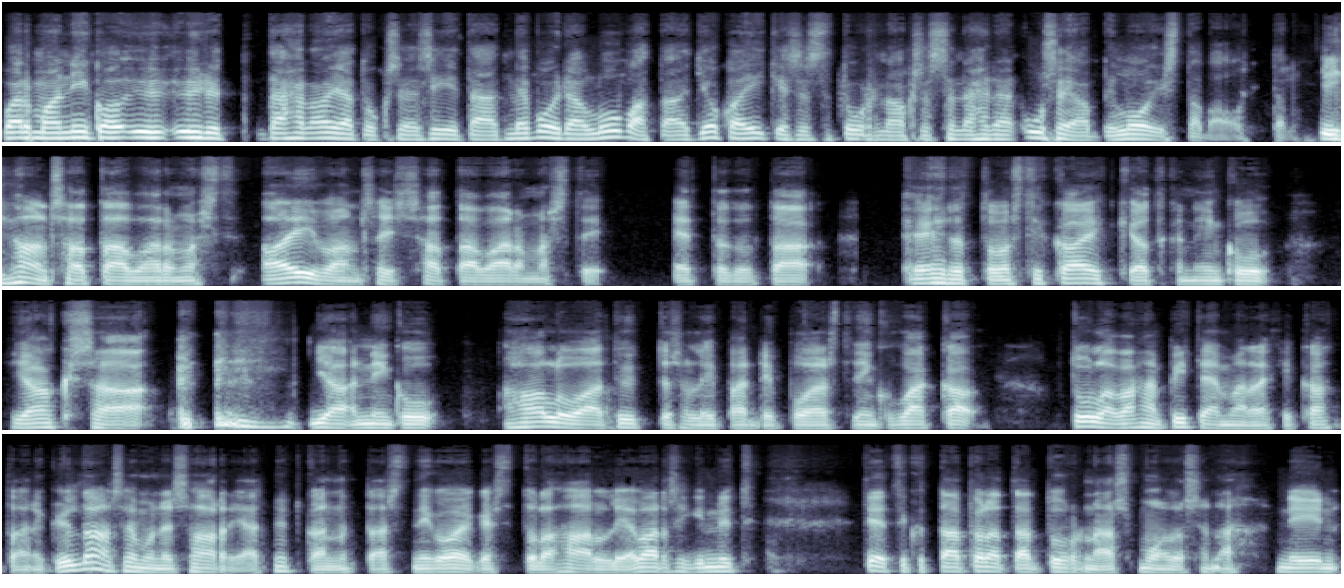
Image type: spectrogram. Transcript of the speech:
varmaan niin yhdyt tähän ajatukseen siitä, että me voidaan luvata, että joka ikisessä turnauksessa nähdään useampi loistava ottelu. Ihan sata varmasti, aivan siis sata varmasti, että tota, ehdottomasti kaikki, jotka niinku jaksaa ja niinku haluaa tyttösalibändin puolesta niinku vaikka tulla vähän pitemmällekin katsoa, niin kyllä tämä on semmoinen sarja, että nyt kannattaa sitten niinku oikeasti tulla halliin. Ja varsinkin nyt, tietysti kun tämä pelataan turnausmuotoisena, niin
